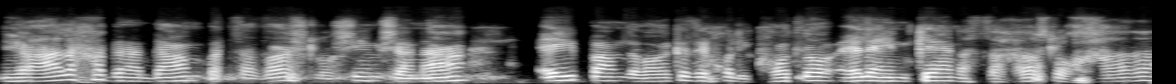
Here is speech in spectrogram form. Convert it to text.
נראה לך בן אדם בצבא 30 שנה, אי פעם דבר כזה יכול לקרות לו, אלא אם כן השכר שלו חרא?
